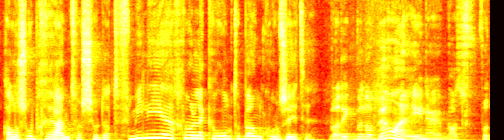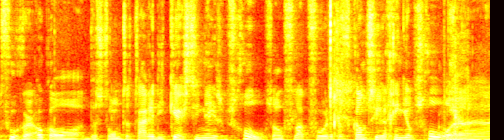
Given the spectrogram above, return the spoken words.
alles opgeruimd was, zodat de familie eh, gewoon lekker rond de boom kon zitten. Wat ik me nog wel herinner, wat, wat vroeger ook al bestond, dat waren die kerstdiners op school. Zo vlak voor de vakantie, dan ging je op school. eh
